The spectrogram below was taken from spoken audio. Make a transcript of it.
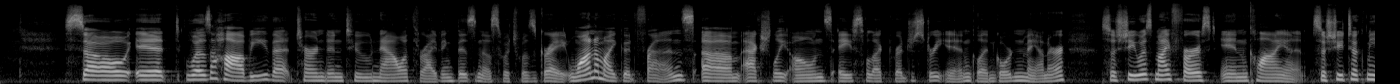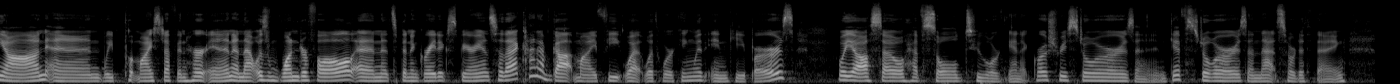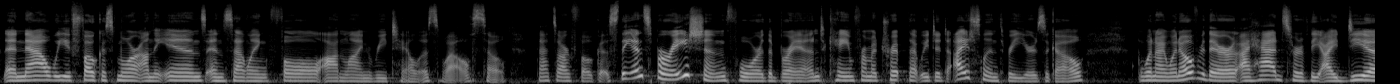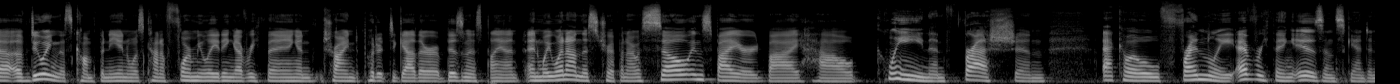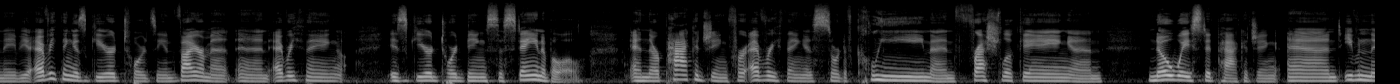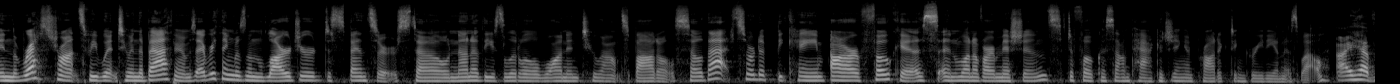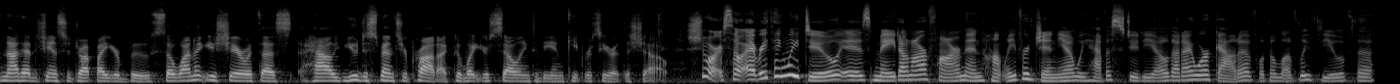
So it was a hobby that turned into now a thriving business, which was great. One of my good friends um, actually owns a select registry in Glen Gordon Manor. So she was my first inn client. So she took me on and we put my stuff in her inn, and that was wonderful. And it's been a great experience. So that kind of got my feet wet with working with innkeepers. We also have sold to organic grocery stores and gift stores and that sort of thing. And now we focus more on the inns and selling full online retail as well. So that's our focus. The inspiration for the brand came from a trip that we did to Iceland three years ago when I went over there, I had sort of the idea of doing this company and was kind of formulating everything and trying to put it together, a business plan. And we went on this trip, and I was so inspired by how clean and fresh and eco friendly everything is in Scandinavia. Everything is geared towards the environment and everything is geared toward being sustainable. And their packaging for everything is sort of clean and fresh looking and no wasted packaging. And even in the restaurants we went to in the bathrooms, everything was in larger dispensers. So none of these little one and two ounce bottles. So that sort of became our focus and one of our missions to focus on packaging and product ingredient as well. I have not had a chance to drop by your booth. So why don't you share with us how you dispense your product and what you're selling to the innkeepers here at the show? Sure. So everything we do is made on our farm in Huntly, Virginia. We have a studio that I work out of with a lovely view of the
